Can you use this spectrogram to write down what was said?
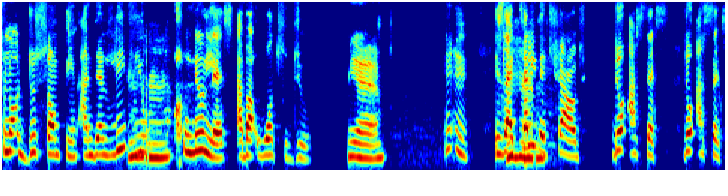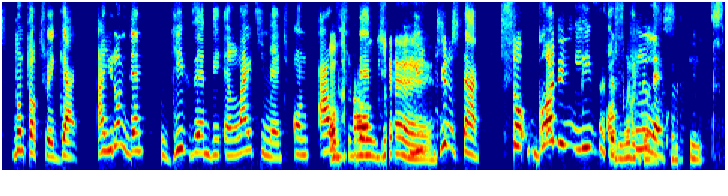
to not do something and then leave you Mhm. clueless about what to do. Yeah. Mm-mm. It's like Mhm. telling a child, don't have sex, don't have sex, don't talk to a guy. And you don't then give them the enlightenment on how Of to how, then, yeah. you, do you understand? So God didn't leave said us the word of God is clueless. complete.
